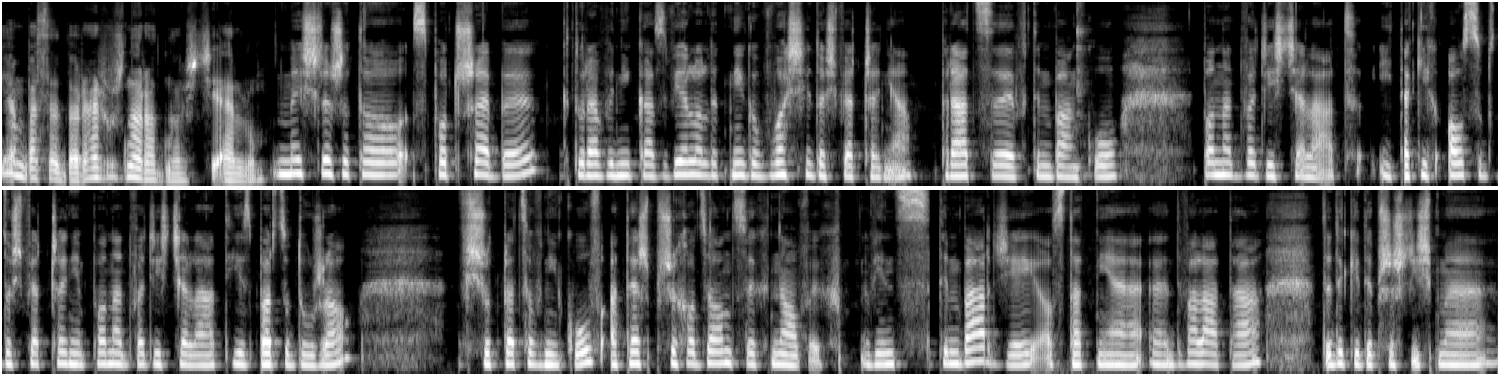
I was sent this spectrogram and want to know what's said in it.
i ambasadora różnorodności Elu? Myślę, że to z potrzeby, która wynika z wieloletniego właśnie doświadczenia pracy w tym banku, ponad 20 lat i takich osób z doświadczeniem ponad 20 lat jest bardzo dużo wśród pracowników, a też przychodzących nowych. Więc tym bardziej ostatnie e, dwa lata, wtedy kiedy przeszliśmy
